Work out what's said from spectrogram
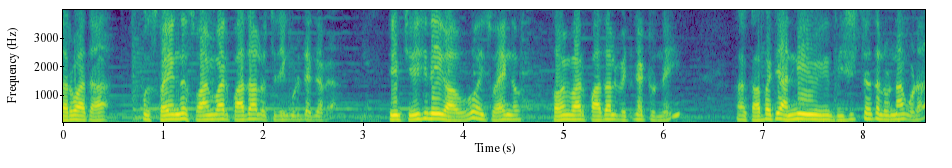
తర్వాత మాకు స్వయంగా స్వామివారి పాదాలు వచ్చినాయి గుడి దగ్గర. మేము చేసినవి కావు అవి స్వయంగా స్వామివారి పాదాలు పెట్టినట్టున్నాయి. కాబట్టి అన్ని విశిష్టతలు ఉన్నా కూడా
